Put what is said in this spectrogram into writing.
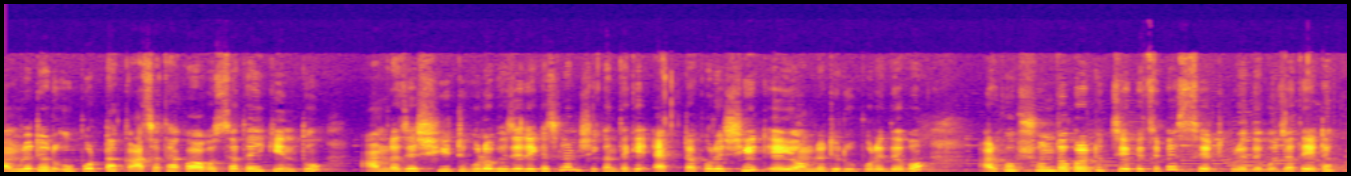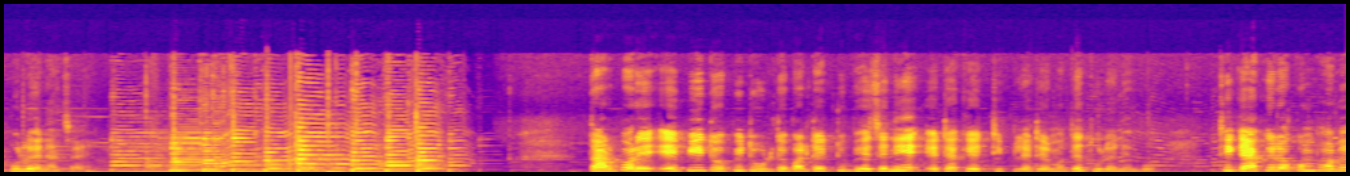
অমলেটের উপরটা কাঁচা থাকা অবস্থাতেই কিন্তু আমরা যে শিটগুলো ভেজে রেখেছিলাম, সেখান থেকে একটা করে শিট এই অমলেটের উপরে দেবো। আর খুব সুন্দর করে একটু চেপে চেপে সেট করে দেবো, যাতে এটা খুলে না যায়। তারপরে এ পিঠ ও পিঠ উল্টে পাল্টে একটু ভেজে নিয়ে এটাকে একটি প্লেটের মধ্যে তুলে নেব। ঠিক একই রকমভাবে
